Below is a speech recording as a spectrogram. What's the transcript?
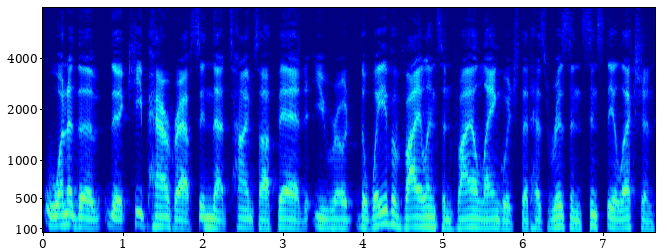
One of the, the key paragraphs in that Times op ed, you wrote The wave of violence and vile language that has risen since the election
